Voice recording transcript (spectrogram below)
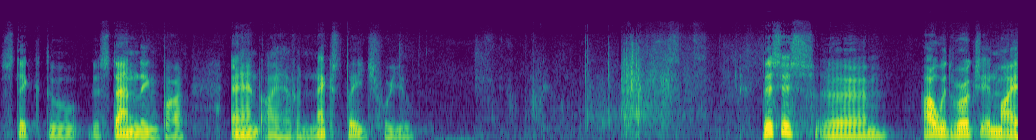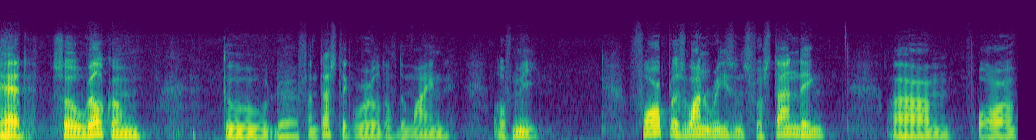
stick to the standing part. And I have a next page for you. This is um, how it works in my head. So welcome to the fantastic world of the mind of me. Four plus one reasons for standing, um, or,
